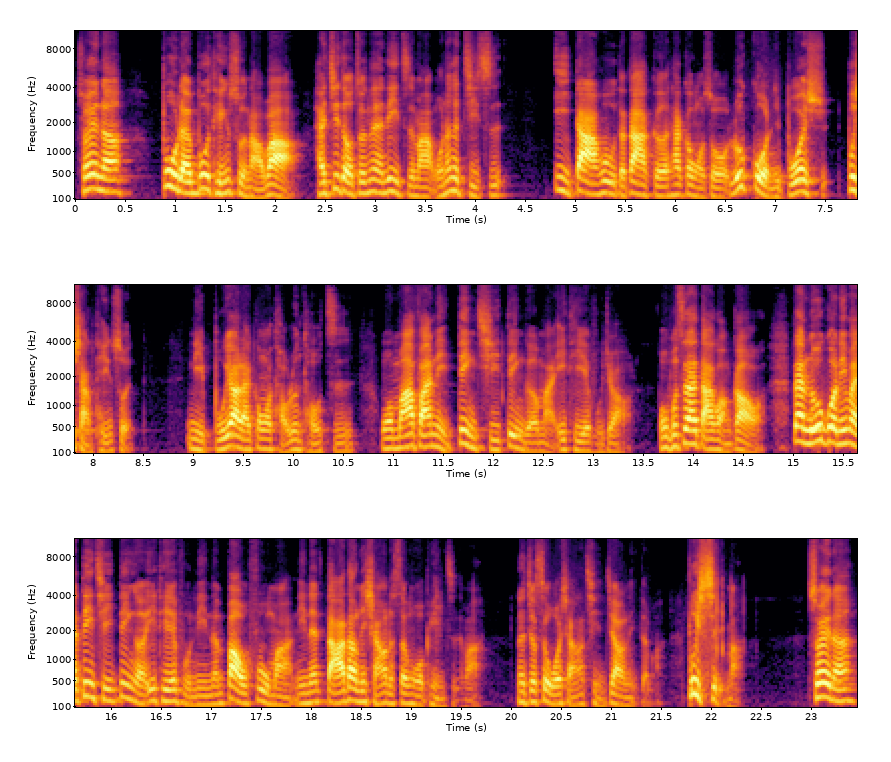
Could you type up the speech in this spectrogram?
所以呢，不能不停损，好不好？还记得我昨天的例子吗？我那个几十亿大户的大哥，他跟我说，如果你不会不想停损，你不要来跟我讨论投资。我麻烦你定期定额买 ETF 就好了。我不是在打广告啊，但如果你买定期定额 ETF，你能暴富吗？你能达到你想要的生活品质吗？那就是我想要请教你的嘛，不行嘛。所以呢，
